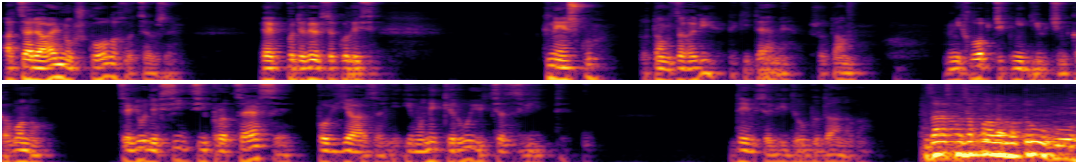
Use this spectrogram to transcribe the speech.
А це реально в школах оце вже. Я Як подивився колись книжку, то там взагалі такі теми, що там ні хлопчик, ні дівчинка, воно. Це люди, всі ці процеси пов'язані, і вони керуються звідти. Дивимося відео Буданова. Зараз ми запалимо другу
